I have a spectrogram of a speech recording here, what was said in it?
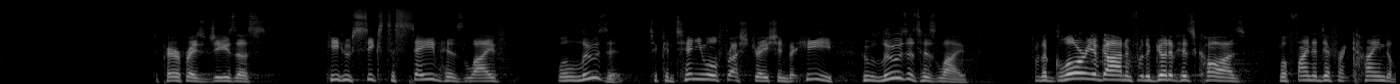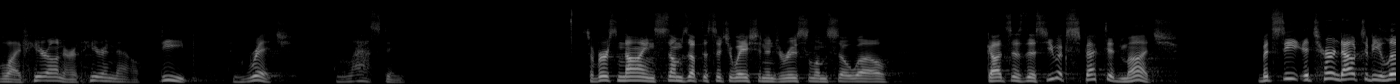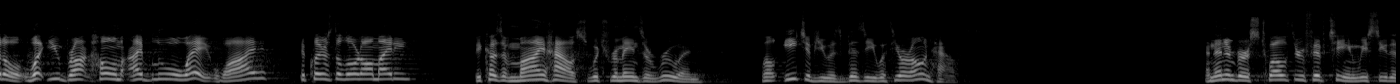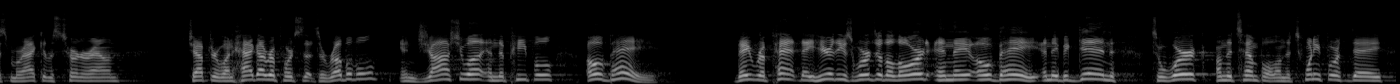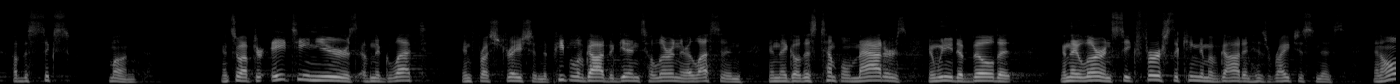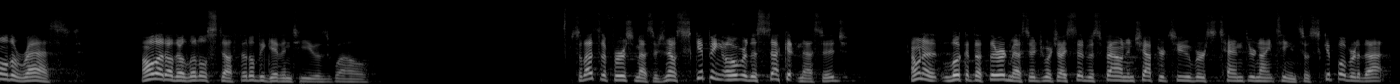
To paraphrase Jesus, he who seeks to save his life will lose it to continual frustration, but he who loses his life for the glory of God and for the good of his cause will find a different kind of life here on earth, here and now, deep and rich and lasting. So, verse 9 sums up the situation in Jerusalem so well. God says this You expected much but see, it turned out to be little. What you brought home, I blew away. Why? declares the Lord Almighty. Because of my house, which remains a ruin. Well, each of you is busy with your own house. And then in verse 12 through 15, we see this miraculous turnaround. Chapter 1 Haggai reports that Zerubbabel and Joshua and the people obey. They repent, they hear these words of the Lord, and they obey, and they begin to work on the temple on the 24th day of the sixth month. And so, after 18 years of neglect and frustration, the people of God begin to learn their lesson and they go, This temple matters and we need to build it. And they learn, seek first the kingdom of God and his righteousness, and all the rest, all that other little stuff, it'll be given to you as well. So that's the first message. Now, skipping over the second message, I want to look at the third message, which I said was found in chapter 2, verse 10 through 19. So skip over to that.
